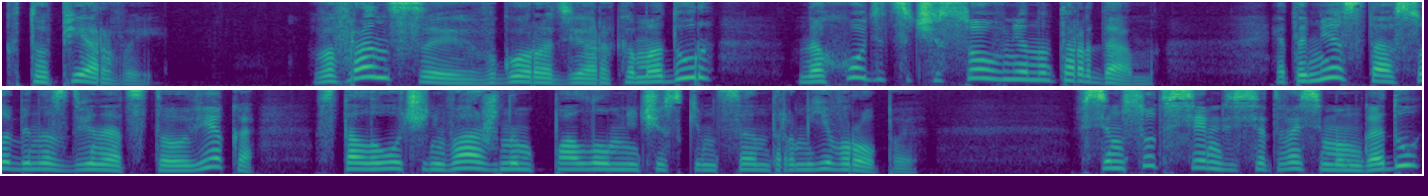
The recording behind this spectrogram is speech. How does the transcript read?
кто первый. Во Франции, в городе Аркамадур, находится часовня Нотр-Дам. Это место, особенно с XII века, стало очень важным паломническим центром Европы. В 778 году,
